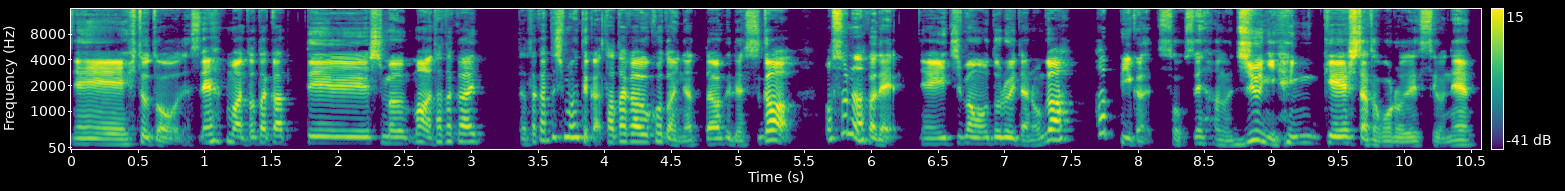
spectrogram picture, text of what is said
えー人とですね、まあ戦ってしまう、まあ戦い、戦ってしまうというか戦うことになったわけですが、まあ、その中で、えー一番驚いたのが、ハッピーがそうですね、あの銃に変形したところですよね。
